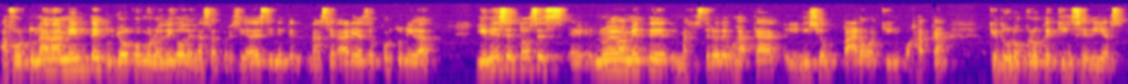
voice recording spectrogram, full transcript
Afortunadamente, pues yo como lo digo, de las adversidades tienen que nacer áreas de oportunidad y en ese entonces, eh, nuevamente, el Magisterio de Oaxaca inicia un paro aquí en Oaxaca que duró creo que 15 días.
